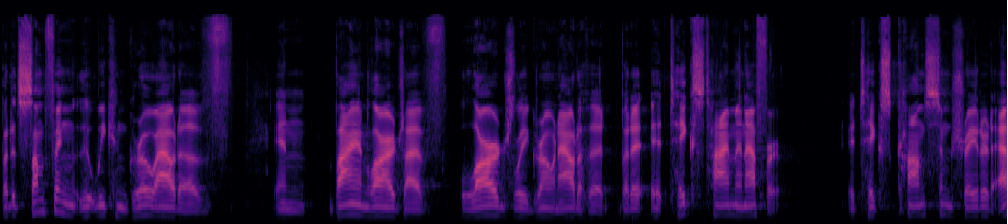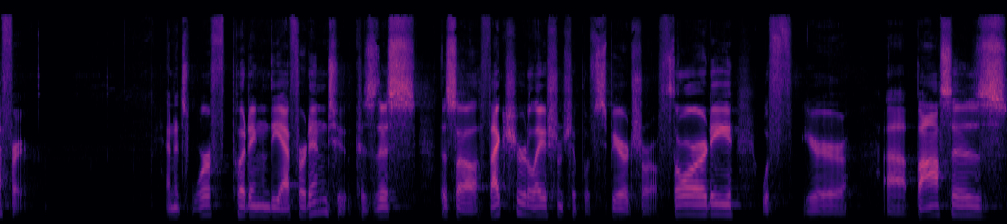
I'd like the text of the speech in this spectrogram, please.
But it's something that we can grow out of, and by and large, I've largely grown out of it, but it, it takes time and effort. It takes concentrated effort. And it's worth putting the effort into because this, this will affect your relationship with spiritual authority, with your uh, bosses,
